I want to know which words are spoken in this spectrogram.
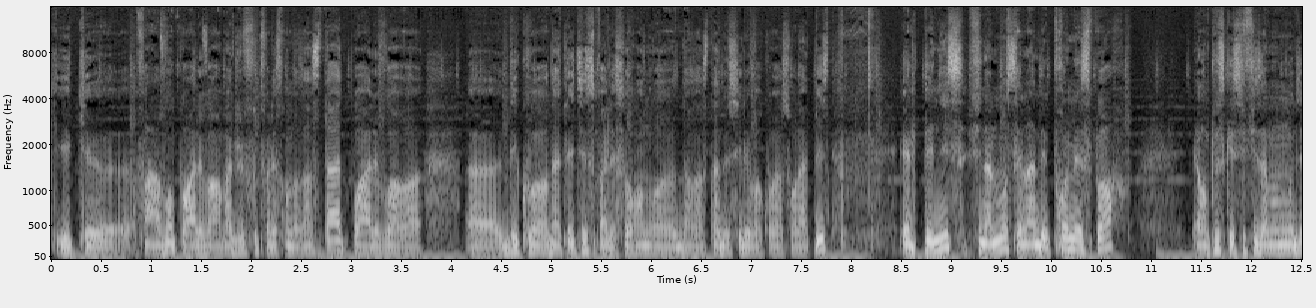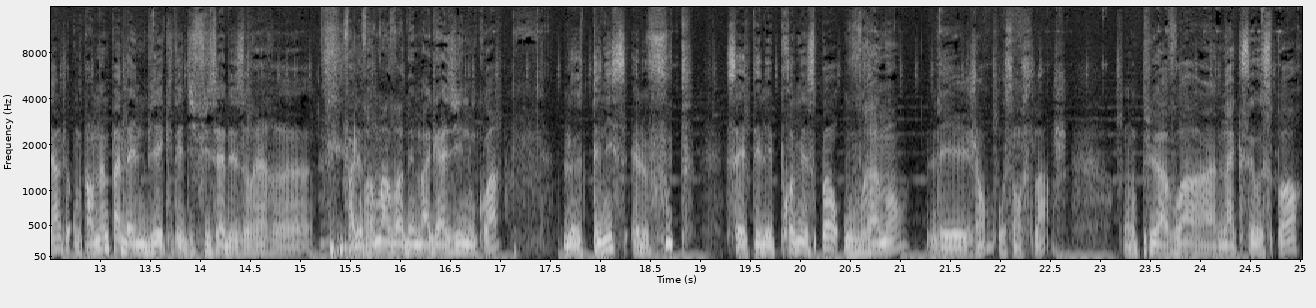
qui- que, enfin, avant, pour aller voir un match de foot, il fallait se rendre dans un stade. Pour aller voir euh, des coureurs d'athlétisme, fallait se rendre euh, dans un stade aussi, les voir courir sur la piste. Et le tennis, finalement, c'est l'un des premiers sports et en plus qui est suffisamment mondial. On parle même pas de la NBA qui était diffusée à des horaires, euh, fallait vraiment avoir des magazines ou quoi. Le tennis et le foot, ça a été les premiers sports où vraiment les gens, au sens large, ont pu avoir un accès au sport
